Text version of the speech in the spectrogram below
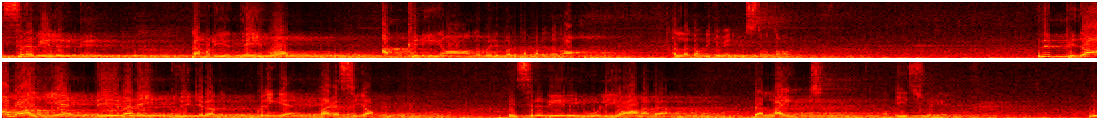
இஸ்ரவேலருக்கு நம்முடைய தெய்வம் அக்னியாக வெளிப்படுத்தப்படுகிறார் நல்ல கவனிக்க வேண்டும் ஸ்தோத்திரம். இது பிதாவாகிய தேவனை குறிக்கிறது. குறிங்க ரகசியம். இஸ்ரவேலின் ஒளியானவர் த லைட் ஆஃப் இஸ்ரேல் இது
